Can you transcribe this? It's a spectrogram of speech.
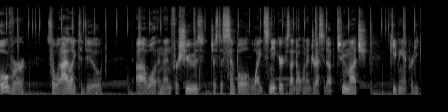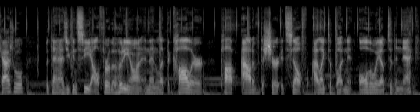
over. So what I like to do, uh, well, and then for shoes, just a simple white sneaker because I don't want to dress it up too much, keeping it pretty casual. But then as you can see, I'll throw the hoodie on and then let the collar pop out of the shirt itself. I like to button it all the way up to the neck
